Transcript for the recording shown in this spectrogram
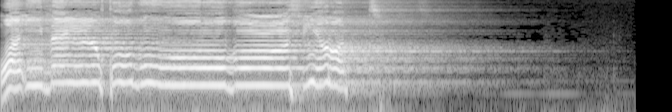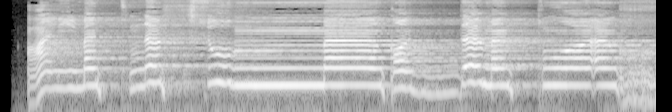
واذا القبور بعثرت علمت نفس ما قدمت واخرت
